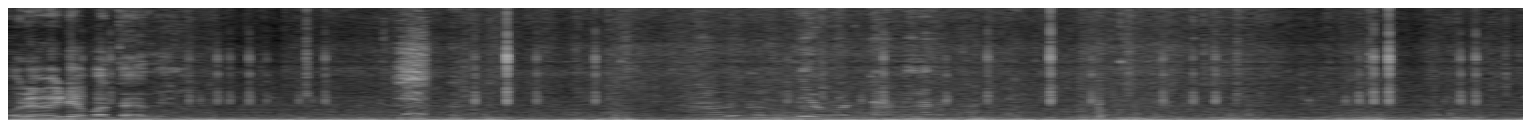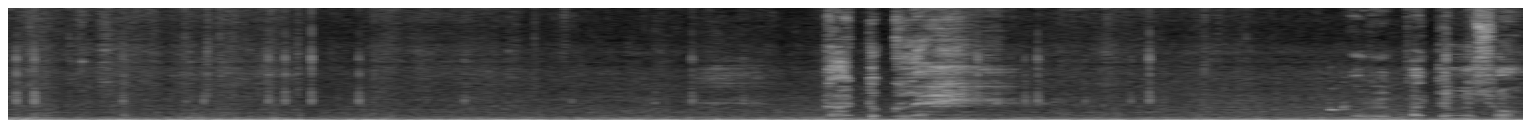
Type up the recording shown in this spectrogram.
ஒரு வீடியோ பார்த்தேன் அது. அதுக்கும் காட்டுக்குள்ள. பத்து நிமிஷம்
